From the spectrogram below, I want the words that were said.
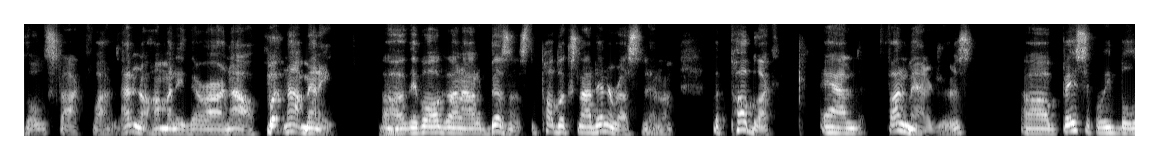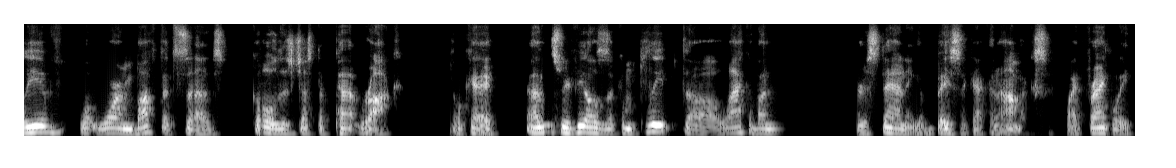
gold stock funds. I don't know how many there are now, but not many. Uh, mm-hmm. they've all gone out of business. The public's not interested in them. The public and fund managers uh, basically believe what Warren Buffett says gold is just a pet rock. Okay. Uh, this reveals a complete uh, lack of understanding of basic economics, quite frankly.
